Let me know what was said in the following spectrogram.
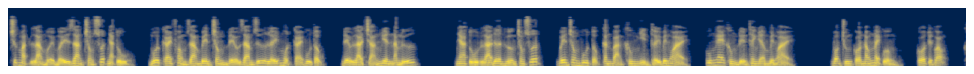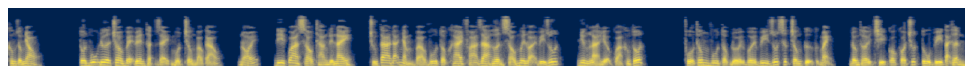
trước mặt là mười mấy gian trong suốt nhà tù, mỗi cái phòng giam bên trong đều giam giữ lấy một cái vu tộc, đều là tráng niên nam nữ. Nhà tù là đơn hướng trong suốt, bên trong vu tộc căn bản không nhìn thấy bên ngoài, cũng nghe không đến thanh âm bên ngoài. Bọn chúng có nóng nảy cuồng, có tuyệt vọng, không giống nhau. Tôn vũ đưa cho vệ uyên thật dày một chồng báo cáo, nói, đi qua sáu tháng đến nay, chúng ta đã nhắm vào vu tộc khai phá ra hơn sáu mươi loại virus, nhưng là hiệu quả không tốt phổ thông vu tộc đối với virus sức chống cự cực mạnh, đồng thời chỉ có có chút tu vi tại thân,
